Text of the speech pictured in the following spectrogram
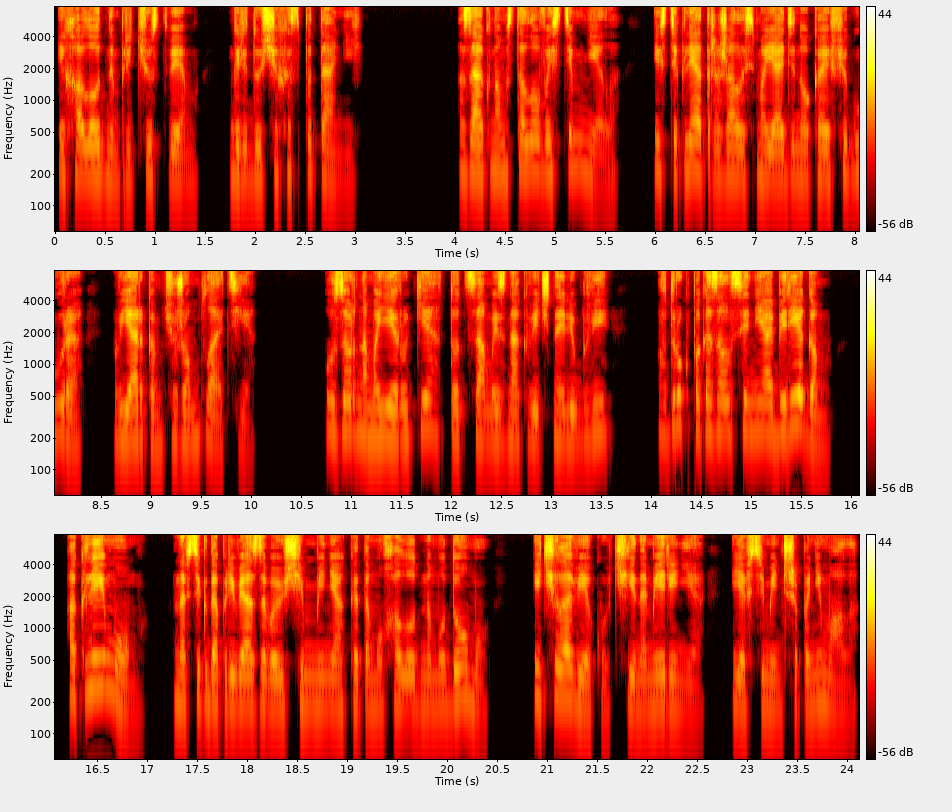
и холодным предчувствием грядущих испытаний. За окном столовой стемнело, и в стекле отражалась моя одинокая фигура в ярком чужом платье. Узор на моей руке, тот самый знак вечной любви, вдруг показался не оберегом, а клеймом, навсегда привязывающим меня к этому холодному дому и человеку, чьи намерения я все меньше понимала.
